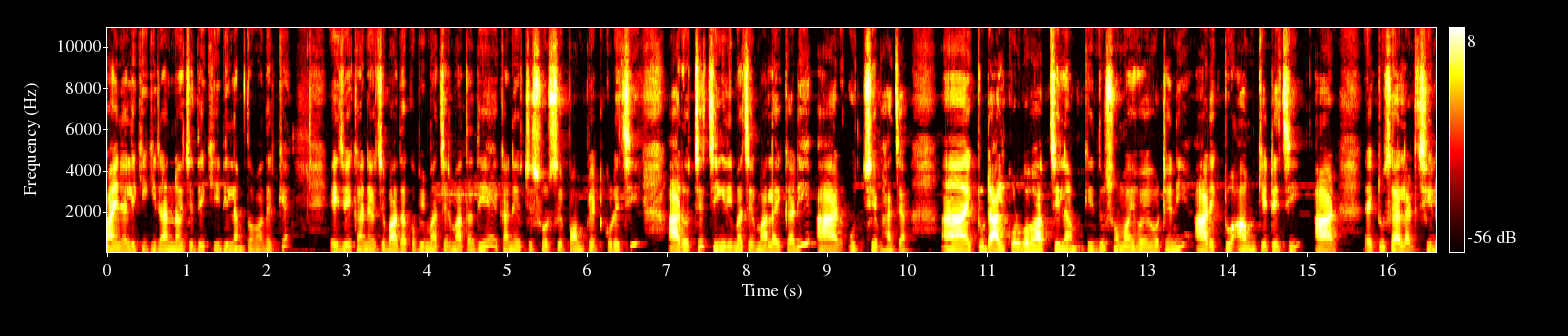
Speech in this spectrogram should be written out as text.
ফাইনালি কী কী রান্না হয়েছে দেখিয়ে দিলাম তোমাদেরকে। এই যে এখানে হচ্ছে বাঁধাকপি মাছের মাথা দিয়ে এখানে হচ্ছে সর্ষে পমফ্লেট করেছি, আর হচ্ছে চিংড়ি মাছের মালাইকারি আর উচ্ছে ভাজা। একটু ডাল করব ভাবছিলাম, কিন্তু সময় হয়ে ওঠেনি, আর একটু আম কেটেছি, আর একটু স্যালাড ছিল,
